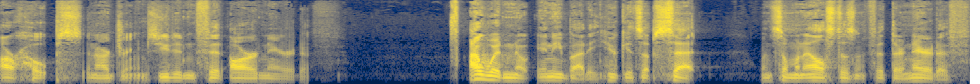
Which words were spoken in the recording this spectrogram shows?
our hopes and our dreams. You didn't fit our narrative." I wouldn't know anybody who gets upset when someone else doesn't fit their narrative.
